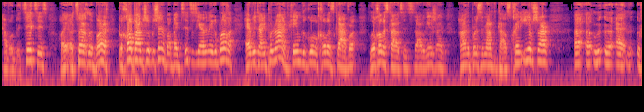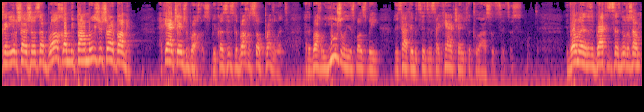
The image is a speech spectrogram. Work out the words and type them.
Havol betzitzis, a tzarech lebarach, b'chol pag shel b'shen, but by tzitzis you have to make a bracha every time you put it on. It came to go chavas gavra, lo chavas tal, since it's obligation on, the person not the tal. Uh, uh, uh, I can't change the brachas because since the bracha is so prevalent, and the bracha usually is supposed to be Lisate B'tzitzis, I can't change the of Tzitzis. Yvoma, the bracket says, Nuchasham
